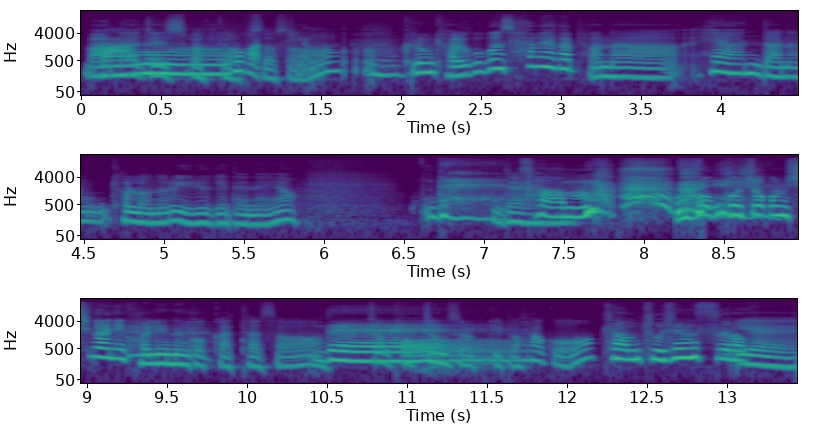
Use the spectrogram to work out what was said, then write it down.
많아질 수밖에 없어서 음. 그럼 결국은 사회가 변화해야 한다는 결론으로 이르게 되네요. 네, 네. 참 무겁고 조금 시간이 걸리는 것 같아서 네. 좀 걱정스럽기도 하고 참 조심스럽고 예.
